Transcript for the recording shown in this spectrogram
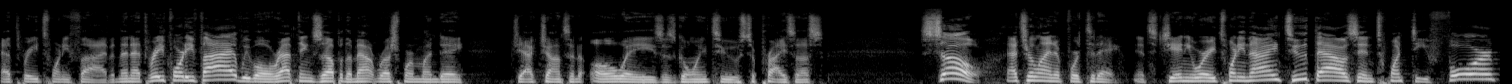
at 325. And then at 345, we will wrap things up with a Mount Rushmore Monday. Jack Johnson always is going to surprise us. So that's your lineup for today. It's January 29, 2024.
